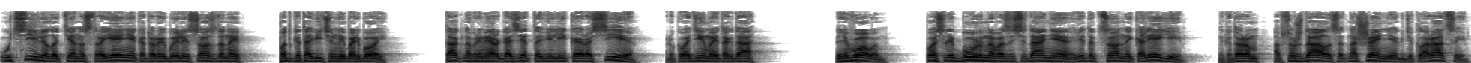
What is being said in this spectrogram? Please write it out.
усилило те настроения, которые были созданы подготовительной борьбой. Так, например, газета «Великая Россия», руководимая тогда Львовым, после бурного заседания редакционной коллегии, на котором обсуждалось отношение к декларации,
